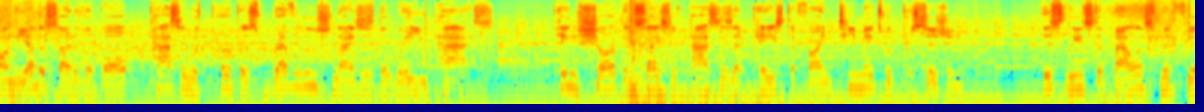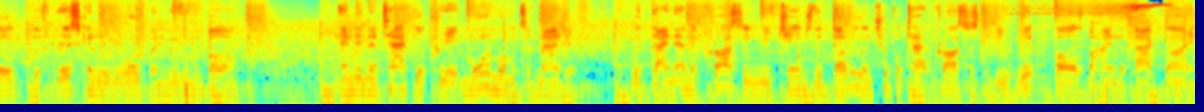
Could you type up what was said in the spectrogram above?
On the other side of the ball, passing with purpose revolutionizes the way you pass. Ping sharp, incisive passes at pace to find teammates with precision. This leads to balanced midfield with risk and reward when moving the ball. And in attack, you'll create more moments of magic. With dynamic crossing, we've changed the double and triple tap crosses to be whipped balls behind the back line,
